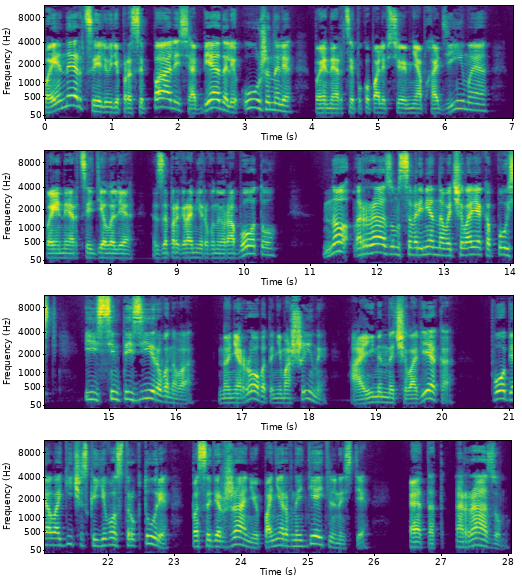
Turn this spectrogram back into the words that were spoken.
По инерции люди просыпались, обедали, ужинали, по инерции покупали все им необходимое, по инерции делали запрограммированную работу. Но разум современного человека, пусть и синтезированного, но не робота, не машины, а именно человека – по биологической его структуре, по содержанию, по нервной деятельности, этот разум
